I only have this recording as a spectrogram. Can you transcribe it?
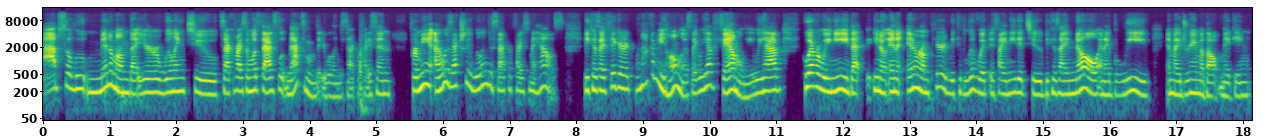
absolute minimum that you're willing to sacrifice and what's the absolute maximum that you're willing to sacrifice? And for me i was actually willing to sacrifice my house because i figured we're not going to be homeless. Like we have family we have whoever we need that you know in an interim period we could live with if i needed to because i know and i believe in my dream about making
